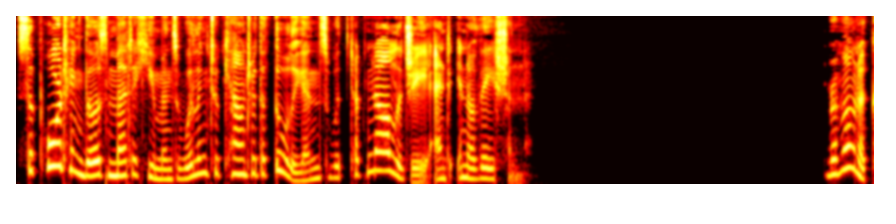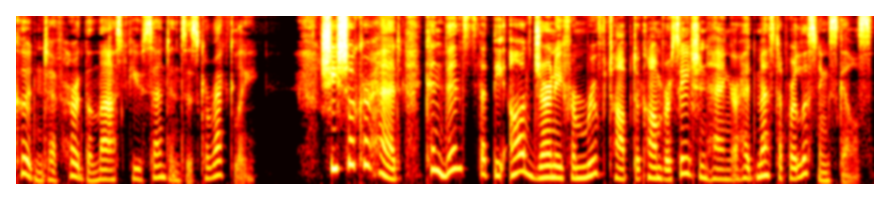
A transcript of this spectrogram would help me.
supporting those metahumans willing to counter the Thulians with technology and innovation. Ramona couldn't have heard the last few sentences correctly. She shook her head, convinced that the odd journey from rooftop to conversation hangar had messed up her listening skills.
